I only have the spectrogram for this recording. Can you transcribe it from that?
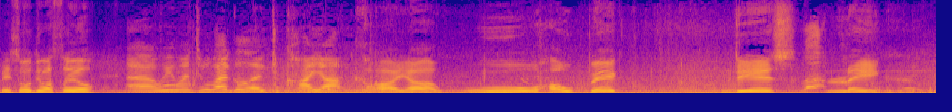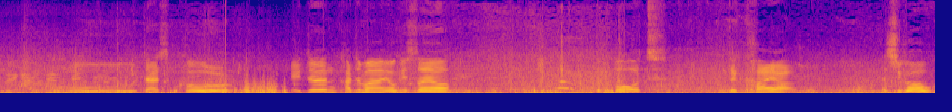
메이스 어디 왔어요? Uh, we went to Lego Lake to kayak. Kayak. Ooh, how big this lake? Ooh, that's cool. 에이든 가지마 여기 있어요. The boat, the kayak. Let's go.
